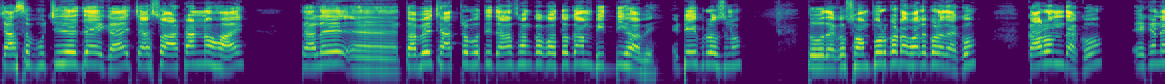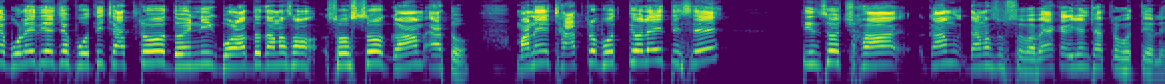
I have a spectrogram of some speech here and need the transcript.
চারশো পঁচিশের জায়গায় চারশো আটান্ন হয়, তাহলে তবে ছাত্রপ্রতি দানা সংখ্যা কত গ্রাম বৃদ্ধি হবে? এটাই প্রশ্ন। তো দেখো, সম্পর্কটা ভালো করে দেখো। কারণ দেখো এখানে বলেই দিয়েছে, প্রতি ছাত্র দৈনিক বরাদ্দ দানা শস্য, গ্রাম এত। মানে ছাত্র ভর্তি হলেই সে তিনশো ছ গ্রাম দানা শস্য পাবে, এক একজন ছাত্র ভর্তি হলে।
